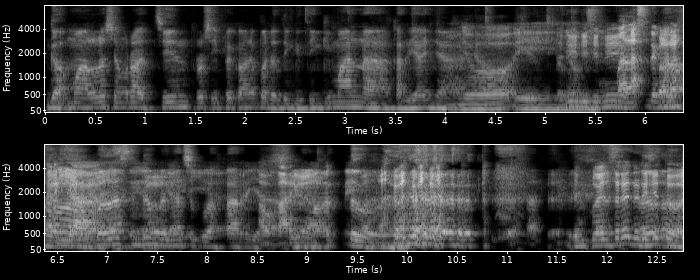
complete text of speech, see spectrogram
nggak males yang rajin terus IPK-nya pada tinggi tinggi mana karyanya Yo, Gitu. jadi di sini Balas dengan balas karya. karya. Ah, balas Iya, dendam iya, dengan iya. sebuah karya Oh, karya Iya, betul influencernya dari situ.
